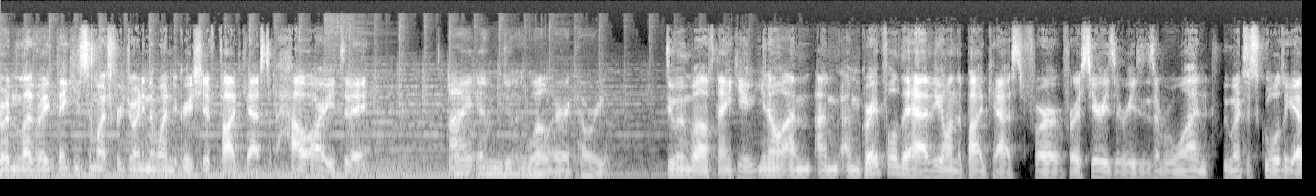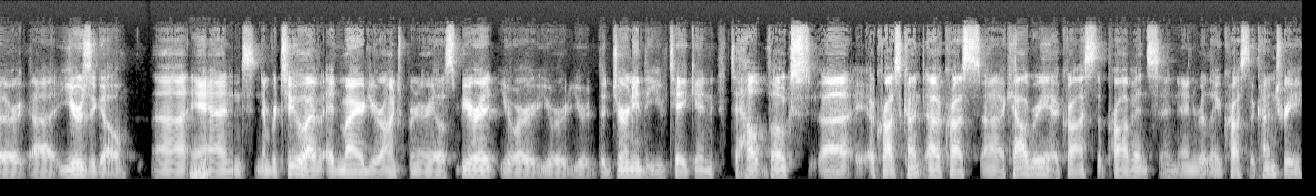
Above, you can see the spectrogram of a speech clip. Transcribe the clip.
Jordan Ludwig, thank you so much for joining the One Degree Shift podcast. How are you today? I am doing well, Eric. How are you? Doing well, thank you. You know, I'm I'm I'm grateful to have you on the podcast for for a series of reasons. Number one, we went to school together uh, years ago, uh, mm-hmm. And number two, I've admired your entrepreneurial spirit, your your your the journey that you've taken to help folks uh, across uh, across uh, Calgary, across the province, and and really across the country,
